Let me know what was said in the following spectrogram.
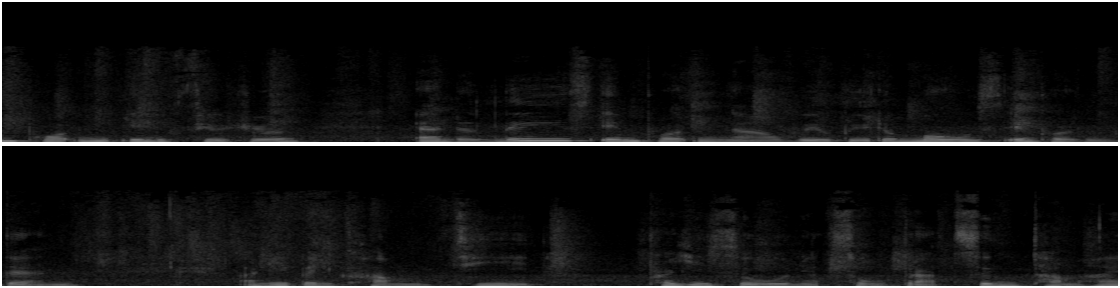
important in the future and the least important now will be the most important then อันนี้เป็นคำที่พระเยซูเนี่ยทรงตรัสซึ่งทำให้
